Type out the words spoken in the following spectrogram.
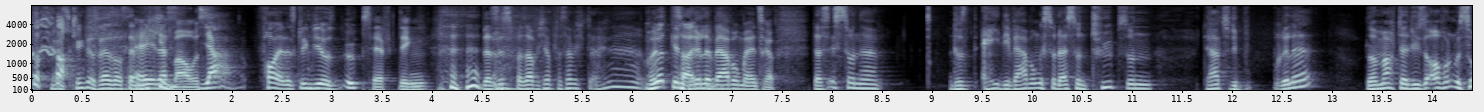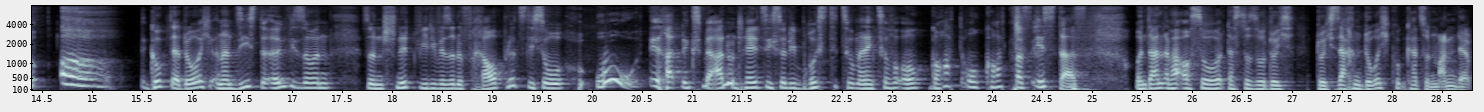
Das klingt, als wäre es aus der Ey, Mickey das, Maus. Ja, voll. Das klingt wie so ein Yps-Heft-Ding. Das ist, pass auf, ich hab, was habe ich da? Röntgenbrille-Werbung bei Instagram. Das ist so eine, du, ey, die Werbung ist so, da ist so ein Typ, so ein, der hat so die Brille, dann macht er diese auf und ist so, oh, guckt da durch und dann siehst du irgendwie so einen, so einen Schnitt, wie, die, wie so eine Frau plötzlich so, uh, hat nichts mehr an und hält sich so die Brüste zu und man denkt so, oh Gott, oh Gott, was ist das? Und dann aber auch so, dass du so durch, durch Sachen durchgucken kannst, so ein Mann, der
